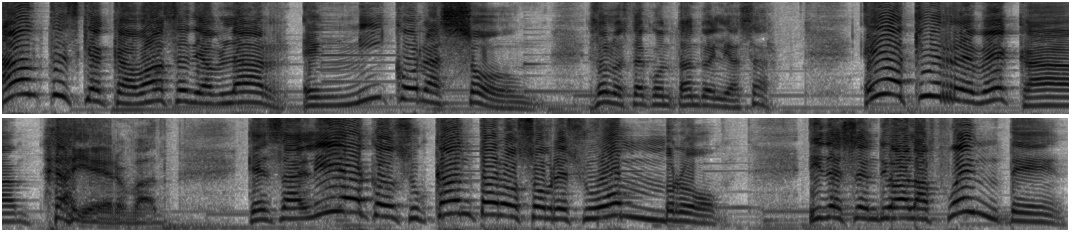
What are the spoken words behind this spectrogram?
Antes que acabase de hablar en mi corazón, eso lo está contando Eleazar. He aquí Rebeca, ay hermano, que salía con su cántaro sobre su hombro y descendió a la fuente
